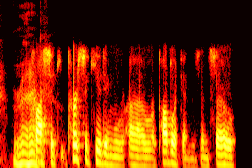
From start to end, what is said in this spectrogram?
right. prosecu- persecuting uh, Republicans. And so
